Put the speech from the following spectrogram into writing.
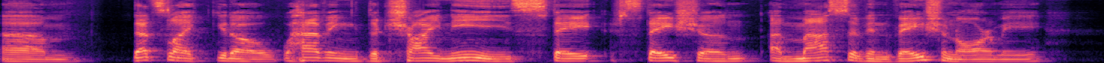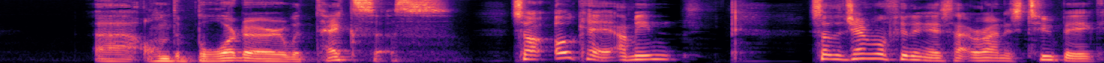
Um, that's like you know having the Chinese state station a massive invasion army uh, on the border with Texas so, okay, I mean, so the general feeling is that Iran is too big,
